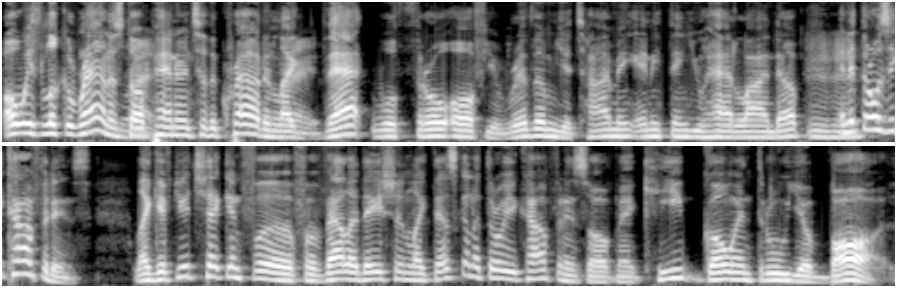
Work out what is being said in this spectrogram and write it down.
always look around and start Right. pandering to the crowd, and like Right. that will throw off your rhythm, your timing, anything you had lined up, and it mm-hmm. throws your confidence. Like if you're checking for for validation, like that's gonna throw your confidence off, man. Keep going through your bars.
